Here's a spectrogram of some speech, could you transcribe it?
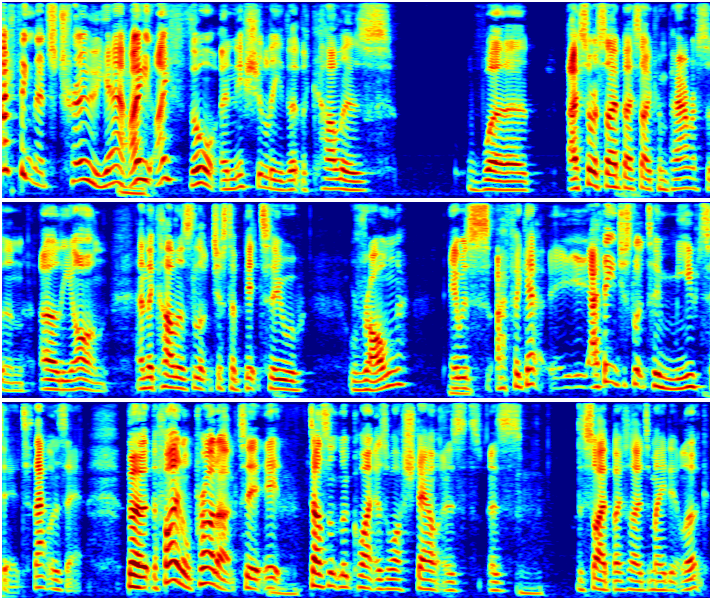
I think that's true. Yeah, I I thought initially that the colors were. I saw a side by side comparison early on, and the colors looked just a bit too wrong It was I forget. I think it just looked too muted. That was it. But the final product, it, it doesn't look quite as washed out as as the side by sides made it look.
